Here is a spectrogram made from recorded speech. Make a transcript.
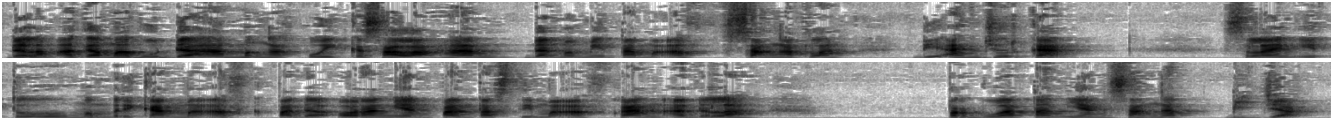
dalam agama Buddha mengakui kesalahan dan meminta maaf sangatlah dianjurkan. Selain itu, memberikan maaf kepada orang yang pantas dimaafkan adalah perbuatan yang sangat bijak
